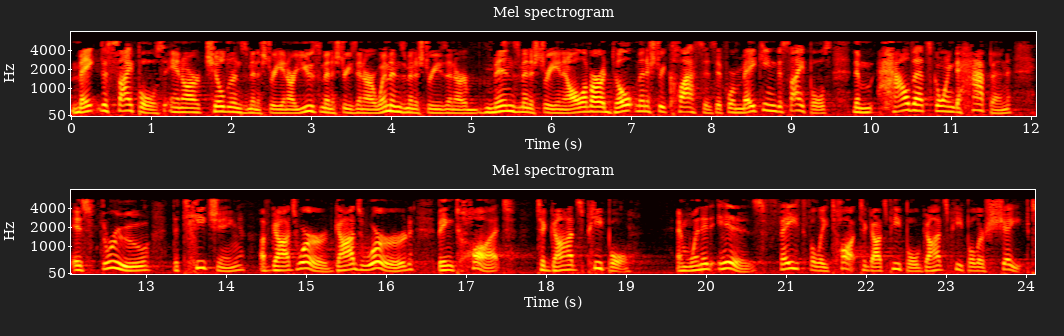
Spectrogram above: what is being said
make disciples in our children's ministry, in our youth ministries, in our women's ministries, in our men's ministry, in all of our adult ministry classes, if we're making disciples, then how that's going to happen is through the teaching of God's Word. God's Word being taught to God's people. And when it is faithfully taught to God's people, God's people are shaped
